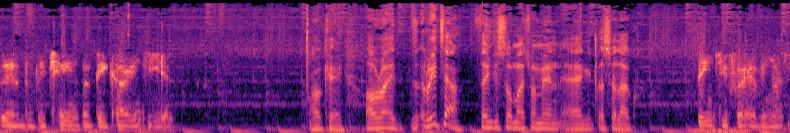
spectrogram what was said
the, the, the chains that they currently in. Okay. All right. Rita, thank you so much, my man. Ngexesha lakho. Thank you for having us.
